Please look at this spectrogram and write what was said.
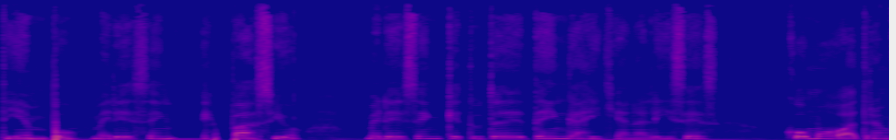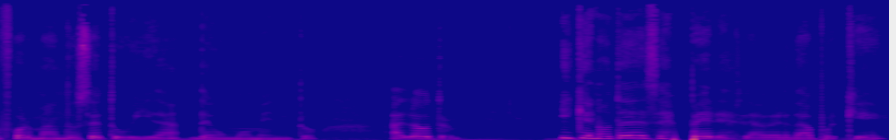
tiempo, merecen espacio, merecen que tú te detengas y que analices cómo va transformándose tu vida de un momento al otro. Y que no te desesperes, la verdad, porque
